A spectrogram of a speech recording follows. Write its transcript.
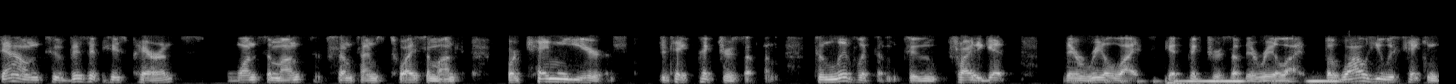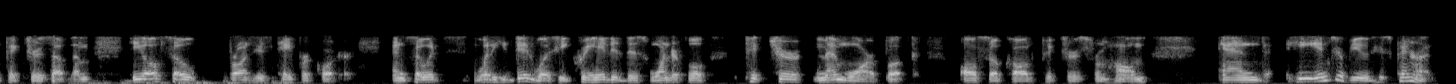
down to visit his parents once a month, sometimes twice a month, for 10 years to take pictures of them, to live with them, to try to get their real life, get pictures of their real life. But while he was taking pictures of them, he also brought his tape recorder. And so it's what he did was he created this wonderful picture memoir book, also called Pictures from Home. And he interviewed his parents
